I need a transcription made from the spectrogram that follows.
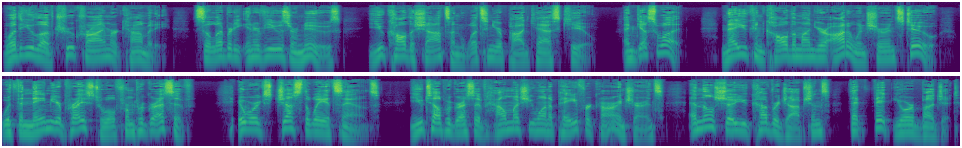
Whether you love true crime or comedy, celebrity interviews or news, you call the shots on what's in your podcast queue. And guess what? Now you can call them on your auto insurance too with the Name Your Price tool from Progressive. It works just the way it sounds. You tell Progressive how much you want to pay for car insurance, and they'll show you coverage options that fit your budget.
